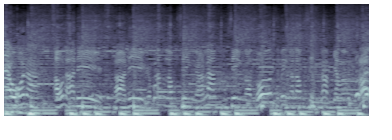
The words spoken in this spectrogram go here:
เจ้าหัวหน้าเอาหน้าดีหน้านี่กับพังลำสิงห์ลำสิงห์ก็โตจะเป็นกับลำสิงห์ลำยังเฮ้ย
